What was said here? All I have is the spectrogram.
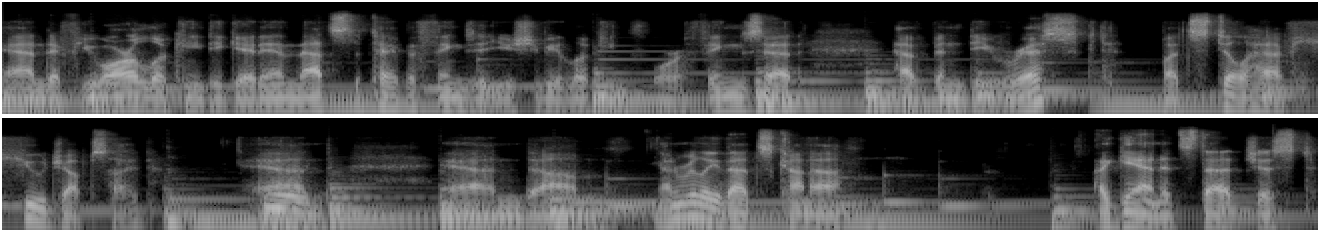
and if you are looking to get in that's the type of things that you should be looking for things that have been de-risked but still have huge upside and mm. and um, and really that's kind of again it's that just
